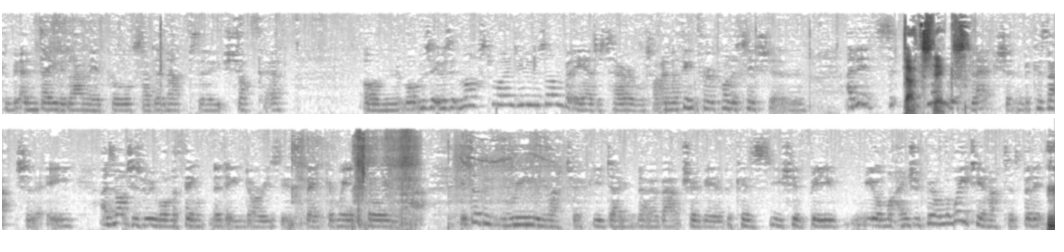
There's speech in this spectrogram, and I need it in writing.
could be. And David Lammy, of course, had an absolute shocker on what was it? Was it Mastermind he was on? But he had a terrible time. And I think for a politician, and it's That it's sticks. Reflection because actually, as much as we want to think Nadine Dorries is thick and we enjoy that. It doesn't really matter if you don't know about trivia because you should be your mind should be on the weightier matters. But it does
